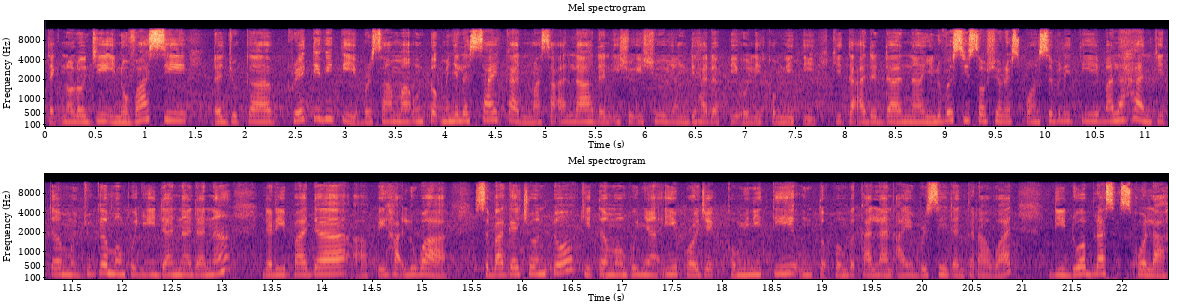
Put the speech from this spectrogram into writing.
teknologi inovasi dan juga kreativiti bersama untuk menyelesaikan masalah dan isu-isu yang dihadapi oleh komuniti. Kita ada dana University Social Responsibility, malahan kita juga mempunyai dana-dana daripada uh, pihak luar. Sebagai contoh, kita mempunyai projek komuniti untuk pembekalan air bersih dan terawat di 12 sekolah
